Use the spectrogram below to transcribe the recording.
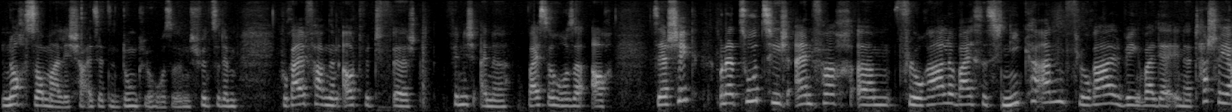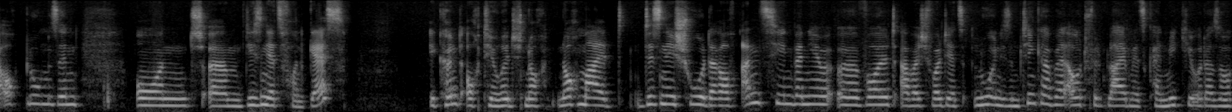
noch sommerlicher als jetzt eine dunkle Hose. Und ich finde zu dem korallfarbenen Outfit äh, finde ich eine weiße Hose auch sehr schick. Und dazu ziehe ich einfach ähm, florale weiße Sneaker an. Floral, weil der in der Tasche ja auch Blumen sind. Und ähm, die sind jetzt von Guess. Ihr könnt auch theoretisch noch, noch mal Disney-Schuhe darauf anziehen, wenn ihr äh, wollt. Aber ich wollte jetzt nur in diesem Tinkerbell-Outfit bleiben. Jetzt kein Mickey oder so.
